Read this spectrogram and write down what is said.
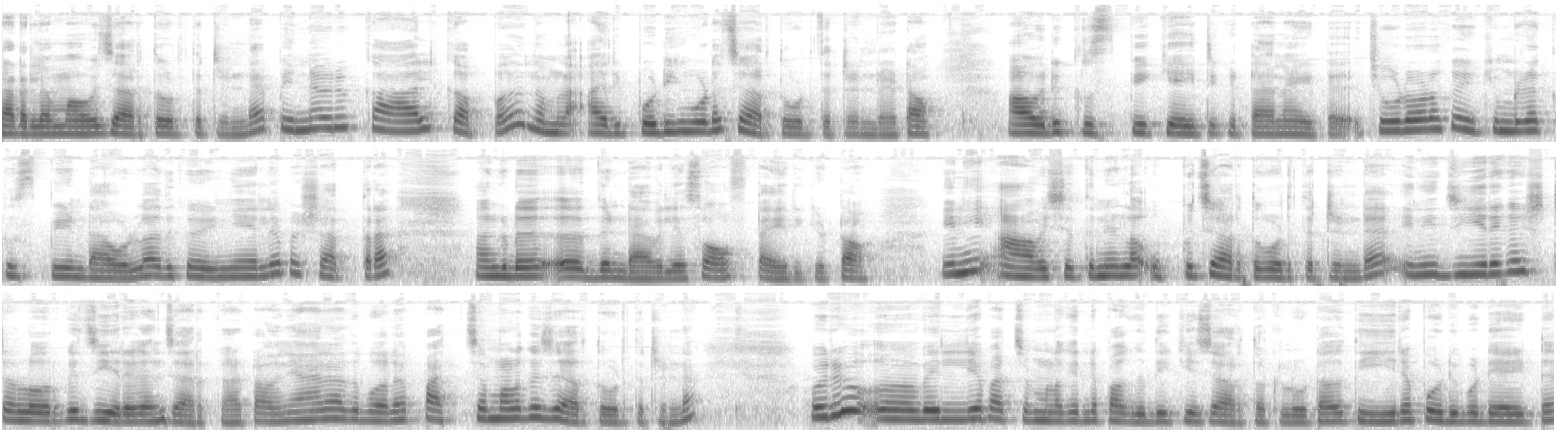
കടലമാവ് ചേർത്ത് കൊടുത്തിട്ടുണ്ട്. പിന്നെ ഒരു കാൽ കപ്പ് നമ്മൾ അരിപ്പൊടിയും കൂടെ ചേർത്ത് കൊടുത്തിട്ടുണ്ട് കേട്ടോ. ആ ഒരു ക്രിസ്പി ആയിട്ട് കിട്ടാനായിട്ട്. ചൂടോടെ കഴിക്കുമ്പോഴേ ക്രിസ്പി ഉണ്ടാവുള്ളൂ. അത് കഴിഞ്ഞാൽ പക്ഷെ അത്ര അങ്ങോട്ട് ഇതുണ്ടാവില്ല. സോഫ്റ്റ് ആയിരിക്കും കേട്ടോ ഇനി ആവശ്യത്തിനുള്ള ഉപ്പ് ചേർത്ത് കൊടുത്തിട്ടുണ്ട്. ഇനി ജീരകം ഇഷ്ടമുള്ളവർക്ക് ജീരകം ചേർക്കാം കേട്ടോ ഞാനതുപോലെ പച്ചമുളക് ചേർത്ത് കൊടുത്തിട്ടുണ്ട്. ഒരു വലിയ പച്ചമുളകിന്റെ പകുതിക്ക് ചേർത്തിട്ടുള്ളൂ കേട്ടോ അത് തീരെ പൊടി പൊടിയായിട്ട്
